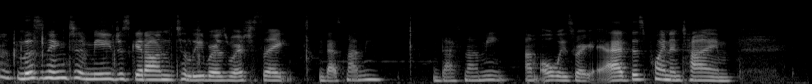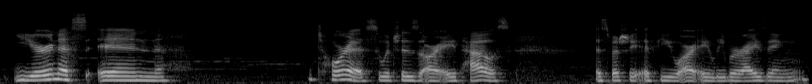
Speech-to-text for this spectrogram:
listening to me just get on to Libras where it's just like, that's not me. That's not me. I'm always right. At this point in time, Uranus in Taurus, which is our eighth house, especially if you are a Libra rising,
